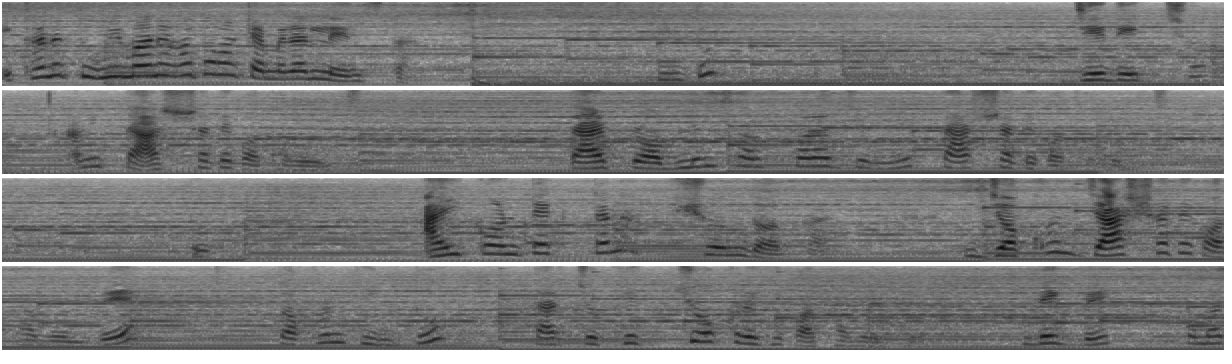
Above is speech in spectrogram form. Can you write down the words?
এখানে তুমি মানে হয়তো আমার ক্যামেরার লেন্সটা, কিন্তু যে দেখছ, আমি তার সাথে কথা বলছি। তার প্রবলেম সলভ করার জন্য তার সাথে কথা বলছি। তো আই কন্ট্যাক্টটা না ভীষণ দরকার। যখন যার সাথে কথা বলবে, তখন কিন্তু তার চোখে চোখ রেখে কথা বলবে। দেখবে তোমার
